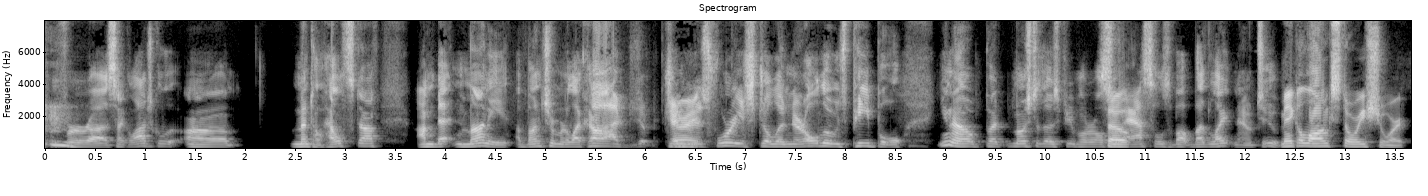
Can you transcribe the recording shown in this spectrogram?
for uh, psychological, uh, mental health stuff, I'm betting money. A bunch of them are like, ah, g- gender Right. dysphoria is still in there. All those people, you know. But most of those people are also So- assholes about Bud Light now too. Make a long story short,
